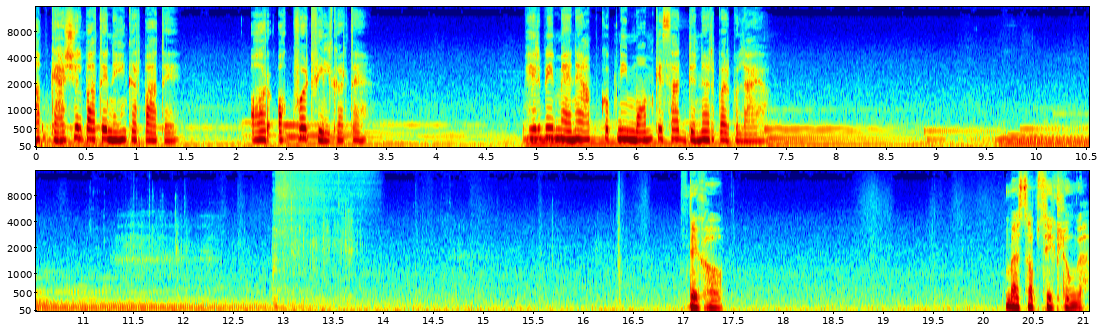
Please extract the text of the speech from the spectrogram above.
आप कैशुअल बातें नहीं कर पाते और ऑकवर्ड फील करते हैं। फिर भी मैंने आपको अपनी मॉम के साथ डिनर पर बुलाया। देखो, मैं सब सीख लूँगा।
